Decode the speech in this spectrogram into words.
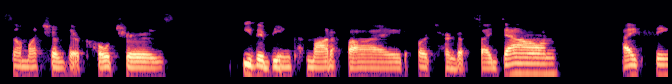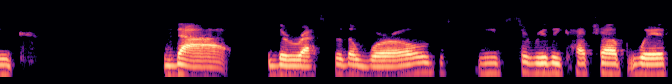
so much of their cultures either being commodified or turned upside down. I think that the rest of the world needs to really catch up with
